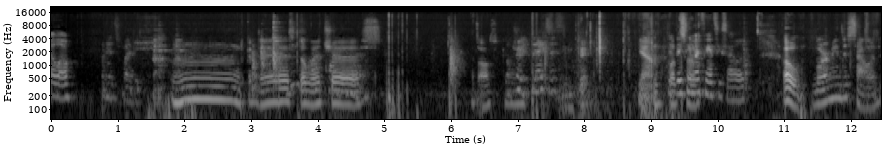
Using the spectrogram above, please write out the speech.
Hello. It's wetty. Mmm, look at this. Delicious. That's awesome. Trade places. Okay. Yeah. Did they let's, see um, my fancy salad? Oh, Laura made this salad,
